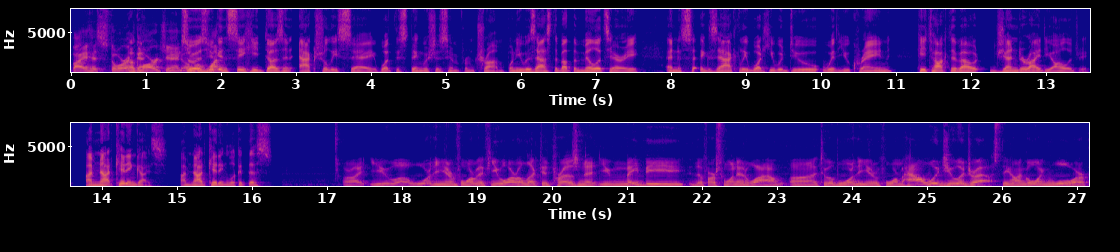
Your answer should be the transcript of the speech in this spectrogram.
by a historic okay. margin. So as you can see, he doesn't actually say what distinguishes him from Trump. When he was asked about the military and exactly what he would do with Ukraine, he talked about gender ideology. I'm not kidding, guys. I'm not kidding. Look at this. All right, you uh, wore the uniform. If you are elected president, you may be the first one in a while uh, to have worn the uniform. How would you address the ongoing war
